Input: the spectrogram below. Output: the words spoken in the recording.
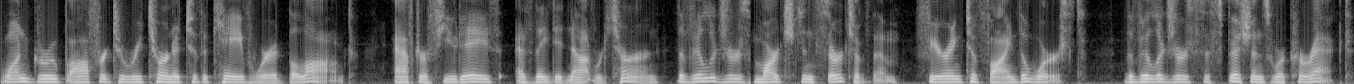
One group offered to return it to the cave where it belonged. After a few days, as they did not return, the villagers marched in search of them, fearing to find the worst. The villagers' suspicions were correct.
